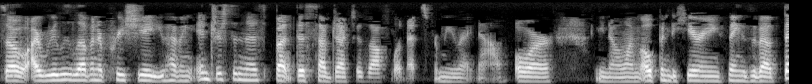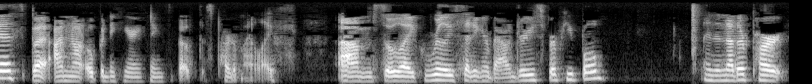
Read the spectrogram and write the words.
So I really love and appreciate you having interest in this, but this subject is off limits for me right now. Or, you know, I'm open to hearing things about this, but I'm not open to hearing things about this part of my life. Um, so like really setting your boundaries for people. And another part,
